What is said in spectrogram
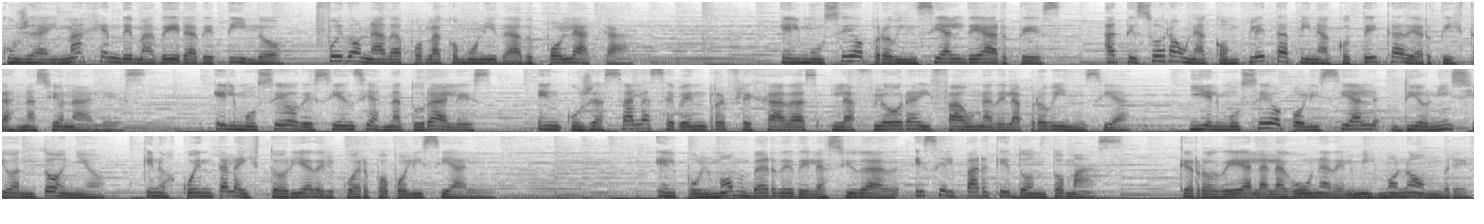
cuya imagen de madera de tilo fue donada por la comunidad polaca. El Museo Provincial de Artes atesora una completa pinacoteca de artistas nacionales el Museo de Ciencias Naturales, en cuya sala se ven reflejadas la flora y fauna de la provincia, y el Museo Policial Dionisio Antonio, que nos cuenta la historia del cuerpo policial. El pulmón verde de la ciudad es el Parque Don Tomás, que rodea la laguna del mismo nombre.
